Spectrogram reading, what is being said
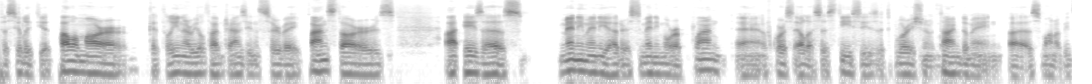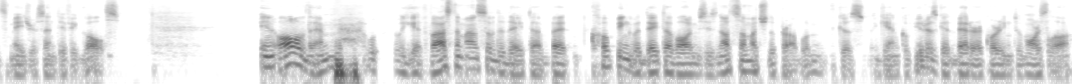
facility at Palomar, Catalina Real-Time Transient Survey, PanSTARRS, ASAS, many, many others, many more are planned. And of course, LSST sees exploration of time domain as one of its major scientific goals. In all of them, we get vast amounts of the data, but coping with data volumes is not so much the problem because, again, computers get better according to Moore's law.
